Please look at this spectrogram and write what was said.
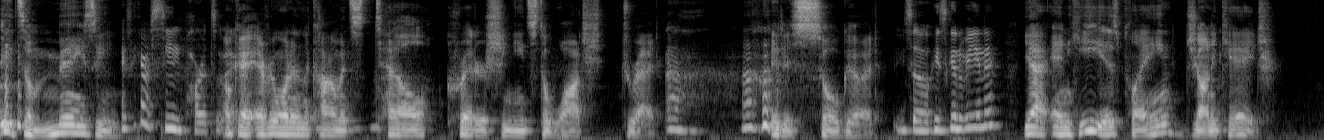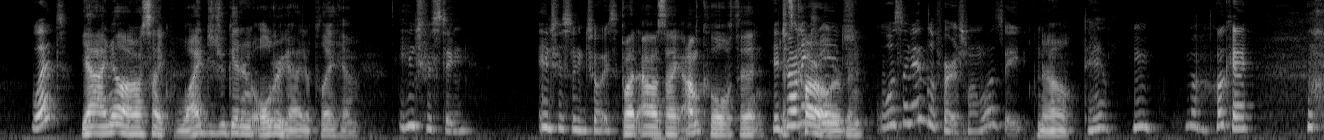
It's amazing. I think I've seen parts of it. Okay, everyone in the comments, tell Critter she needs to watch Dredd. it is so good. So he's gonna be in it. Yeah, and he is playing Johnny Cage. What? Yeah, I know. I was like, why did you get an older guy to play him? Interesting. Interesting choice. But I was like, I'm cool with it. Yeah, it's Johnny Karl Cage Urban. wasn't in the first one, was he? No. Damn. Hmm. Oh, Okay.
